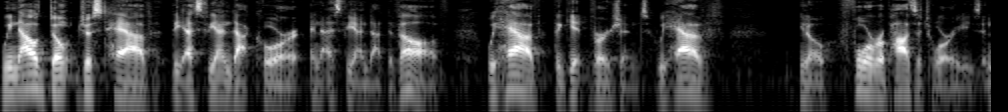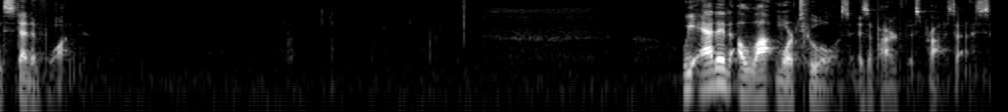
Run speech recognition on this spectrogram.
we now don't just have the svn.core and svn.develop. We have the Git versions. We have, you know, four repositories instead of one. We added a lot more tools as a part of this process.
